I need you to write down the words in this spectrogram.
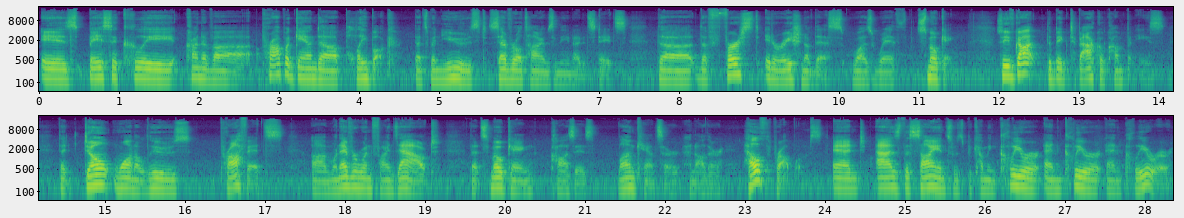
is basically kind of a propaganda playbook that's been used several times in the United States the the first iteration of this was with smoking. So you've got the big tobacco companies that don't want to lose profits um, when everyone finds out that smoking causes lung cancer and other health problems. And as the science was becoming clearer and clearer and clearer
